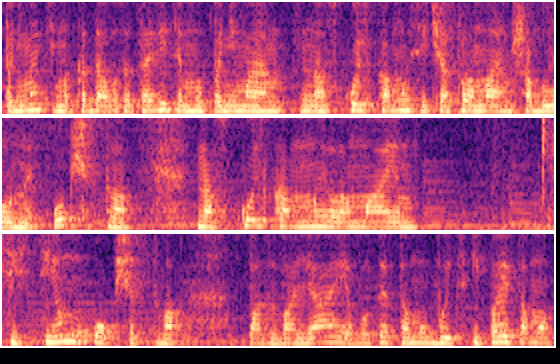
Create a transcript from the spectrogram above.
Понимаете, мы когда вот это видим, мы понимаем, насколько мы сейчас ломаем шаблоны общества, насколько мы ломаем систему общества, позволяя вот этому быть. И поэтому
